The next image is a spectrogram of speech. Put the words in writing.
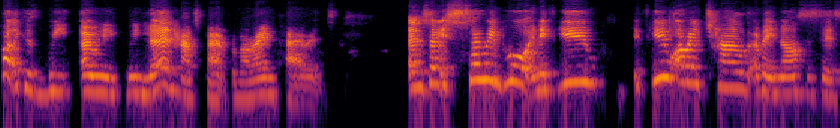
partly because we only we learn how to parent from our own parents. And so it's so important if you if you are a child of a narcissist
